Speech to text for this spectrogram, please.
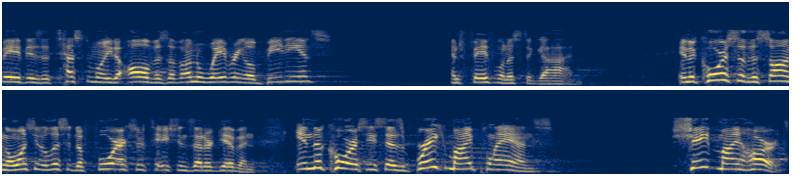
faith is a testimony to all of us of unwavering obedience and faithfulness to God. In the chorus of the song, I want you to listen to four exhortations that are given. In the chorus, he says, Break my plans, shape my heart,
